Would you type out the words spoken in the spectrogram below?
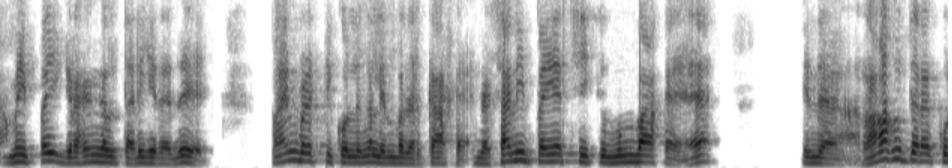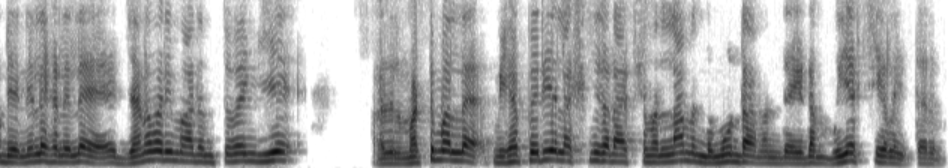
அமைப்பை கிரகங்கள் தருகிறது. பயன்படுத்தி கொள்ளுங்கள் என்பதற்காக. இந்த சனி பயிற்சிக்கு முன்பாக இந்த ராகு தரக்கூடிய நிலைகளிலே ஜனவரி மாதம் துவங்கியே அதில் மட்டுமல்ல மிகப்பெரிய லட்சுமி கடாட்சம் எல்லாம் இந்த மூன்றாம் அந்த இடம் முயற்சிகளை தரும்.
